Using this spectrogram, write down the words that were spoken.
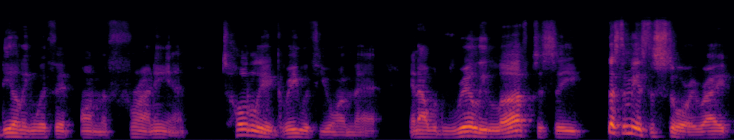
dealing with it on the front end. Totally agree with you on that. And I would really love to see, because to me, it's the story, right?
